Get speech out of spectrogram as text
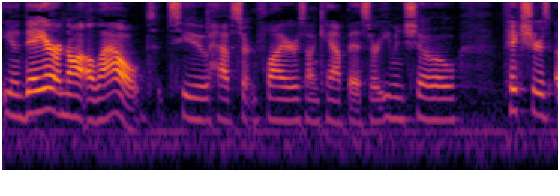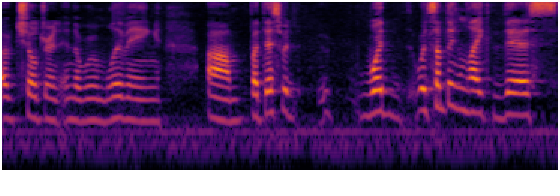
you know they are not allowed to have certain flyers on campus or even show pictures of children in the womb living. Um, but this would would would something like this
